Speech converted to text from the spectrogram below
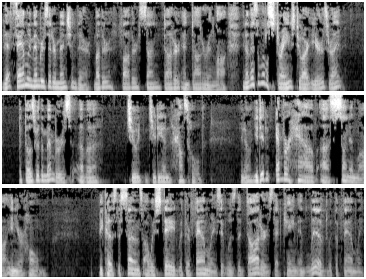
The family members that are mentioned there mother, father, son, daughter, and daughter in law. You know, that's a little strange to our ears, right? But those were the members of a Judean household. You know, you didn't ever have a son in law in your home because the sons always stayed with their families. It was the daughters that came and lived with the family.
